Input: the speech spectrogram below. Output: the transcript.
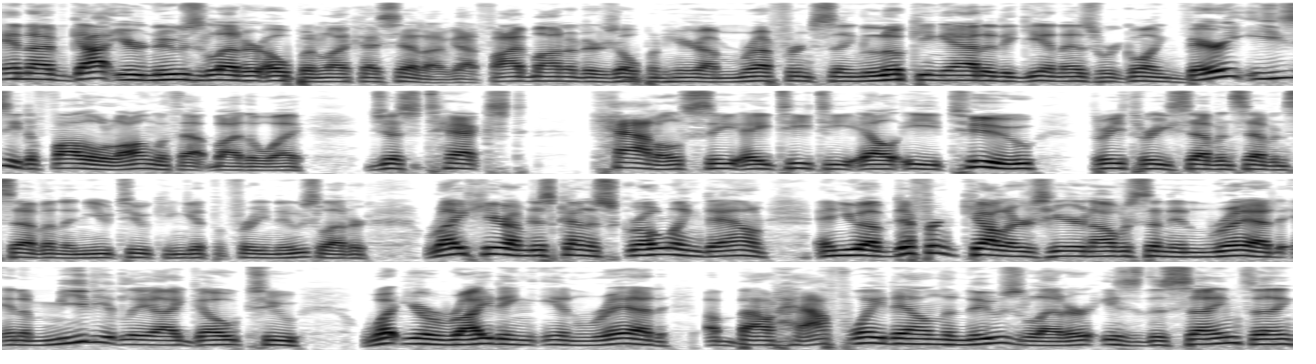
and I've got your newsletter open. Like I said, I've got five monitors open here. I'm referencing, looking at it again as we're going. Very easy to follow along with that, by the way. Just text cattle, C A T T L E 2 33777 and you too can get the free newsletter. Right here, I'm just kind of scrolling down, and you have different colors here, and all of a sudden in red, and immediately I go to what you're writing in red about halfway down the newsletter is the same thing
